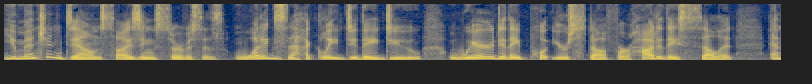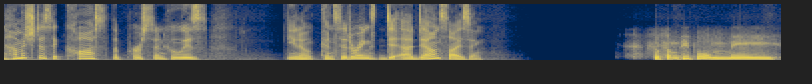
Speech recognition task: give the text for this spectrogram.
You mentioned downsizing services. What exactly do they do? Where do they put your stuff or how do they sell it? And how much does it cost the person who is, you know, considering d- uh, downsizing? So some people may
